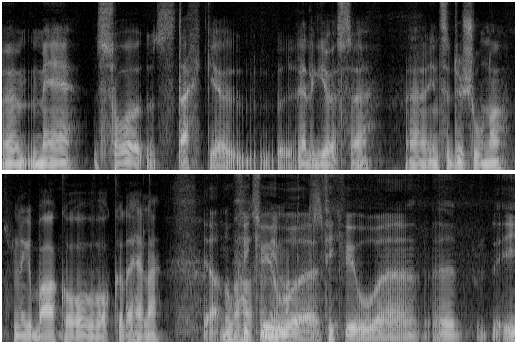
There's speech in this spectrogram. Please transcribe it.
eh, med så sterke religiøse institusjoner som ligger bak og overvåker det hele. Ja, nå fikk vi, jo, fikk vi jo eh, eh, I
